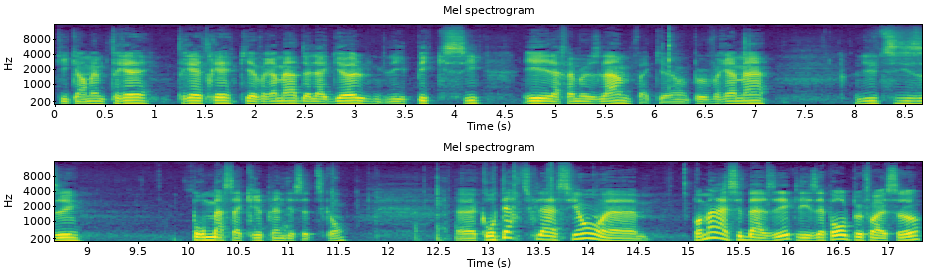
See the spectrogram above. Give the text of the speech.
qui est quand même très, très, très, qui a vraiment de la gueule, les pics ici, et la fameuse lame. Fait qu'on peut vraiment l'utiliser pour massacrer plein de Decepticons. Euh, côté articulation, euh, pas mal assez basique. Les épaules peuvent faire ça.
